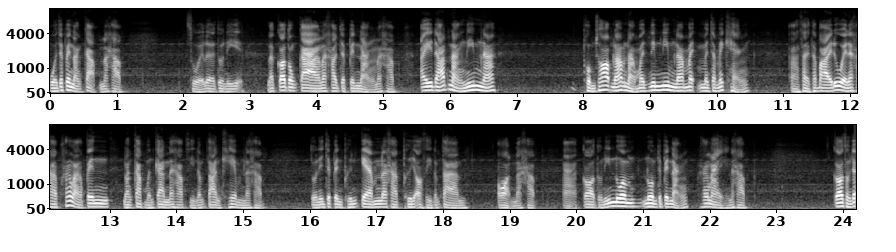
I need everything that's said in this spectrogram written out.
หัวจะเป็นหนังกลับนะครับ สวยเลยตัวนี้ แล้วก็ตรงกลางนะครับจะเป็นหนังนะครับ Adidas หนังนิ่มนะ ผมชอบนะหนังมันนิ่มๆนะไม่มันจะไม่แข็งอ่าใส่สบายด้วยนะครับ ข้างหลังเป็นหนังกลับเหมือนกันนะครับ สีน้ำตาลเข้มนะครับ ตัวนี้จะเป็นพื้นแกมนะครับ พื้นจะออกสีน้ำตาลอ่อนนะครับอ่าก็ตัวนี้นวมนวมจะเป็นหนังข้างในนะครับ ก็สนใจ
